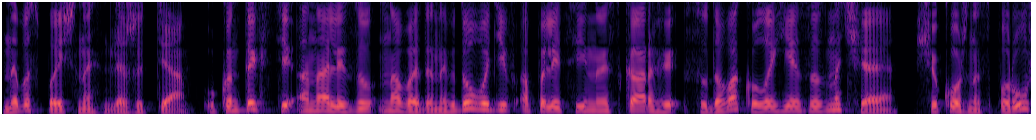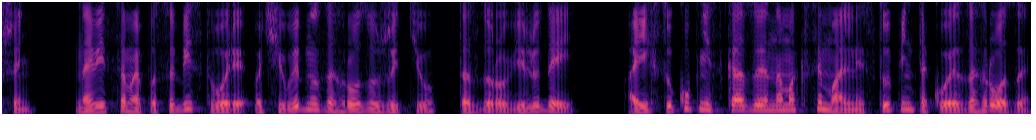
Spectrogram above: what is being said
небезпечне для життя. У контексті аналізу наведених доводів апеляційної скарги судова колегія зазначає, що кожне з порушень навіть саме по собі створює очевидну загрозу життю та здоров'ю людей, а їх сукупність вказує на максимальний ступінь такої загрози,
